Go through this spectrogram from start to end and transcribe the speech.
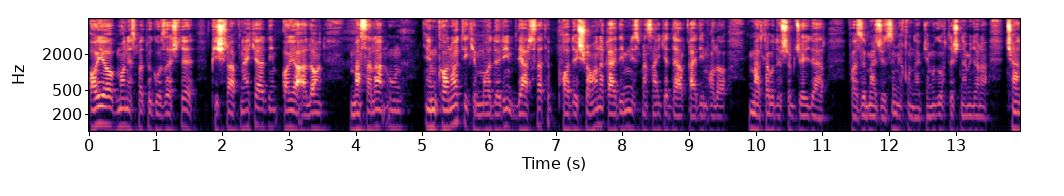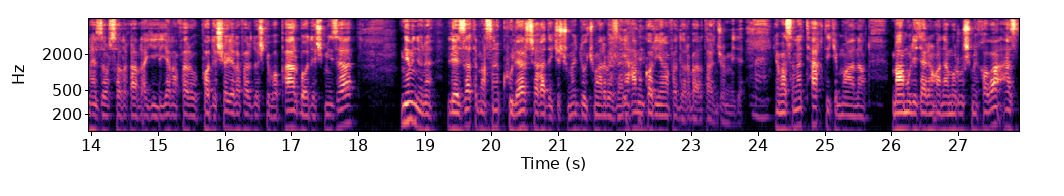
آیا ما نسبت به گذشته پیشرفت نکردیم؟ آیا الان مثلا اون امکاناتی که ما داریم در سطح پادشاهان قدیم نیست؟ مثلا اگه در قدیم حالا این مطلب رو داشتم جایی در فاز مجازی میخوندم که میگفتش نمی‌دونم چند هزار سال قبل اگه یه نفر رو پادشاه یه نفر داشت که با پر بادش می‌زد نمی‌دونه لذت مثلا کولر چقدر که شما دکمه رو بزنه همون کار یه نفر داره برات انجام میده. یا مثلا تختی که ما الان معمولی ترین آدم رو روش میخوابن از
